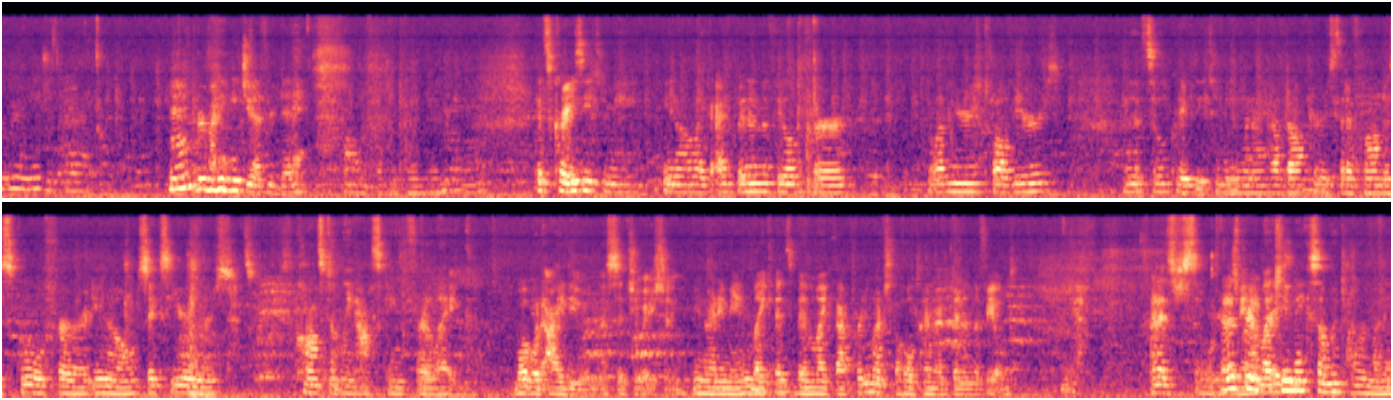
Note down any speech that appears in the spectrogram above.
Everybody needs you there. Hmm? Everybody needs you every day. It's crazy to me, you know, like I've been in the field for eleven years, twelve years, and it's so crazy to me when I have doctors that have gone to school for, you know, six years, constantly asking for like, what would I do in this situation? You know what I mean? Like it's been like that pretty much the whole time I've been in the field. And it's just so weird That is pretty I'm like, crazy. you make so much more money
